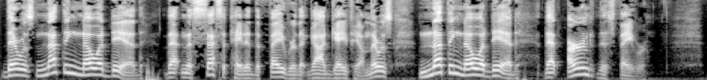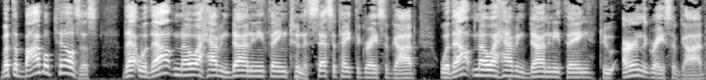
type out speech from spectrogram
There was nothing Noah did that necessitated the favor that God gave him. There was nothing Noah did that earned this favor. But the Bible tells us that without Noah having done anything to necessitate the grace of God, without Noah having done anything to earn the grace of God,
